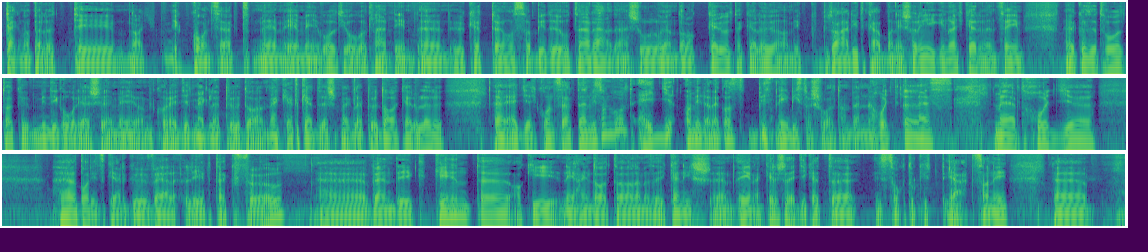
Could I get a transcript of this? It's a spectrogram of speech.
tegnap előtti nagy koncert élmény volt, jó volt látni őket hosszabb idő után, ráadásul olyan dalok kerültek elő, amik talán ritkábban és a régi nagy kedvenceim között voltak, mindig óriási élmény, amikor egy-egy meglepő dal, neked kedves meglepő dal kerül elő egy-egy koncerten, viszont volt egy, amire meg az biztos voltam benne, hogy lesz, mert mert hogy Baric Gergővel léptek föl vendégként, aki néhány dalt a lemezeiken is énekel, és az egyiket is szoktuk itt játszani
